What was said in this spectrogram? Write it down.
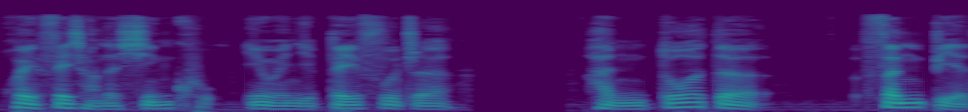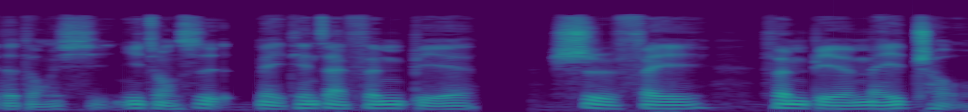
会非常的辛苦，因为你背负着很多的分别的东西，你总是每天在分别是非、分别美丑。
